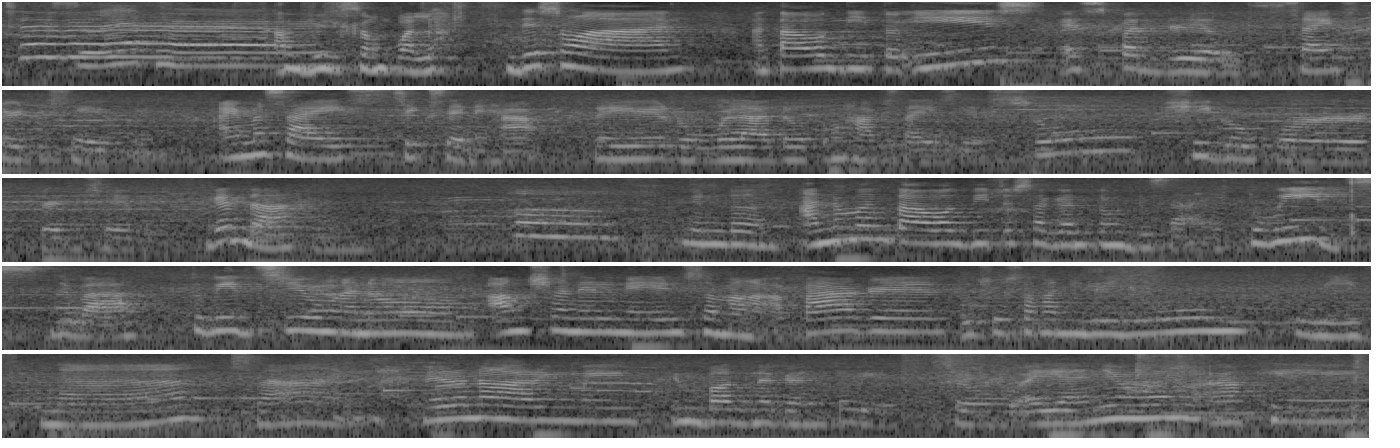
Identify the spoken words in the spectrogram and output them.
Slipper. Ang bilisang pala. This one, ang tawag dito is espadrilles, size 37. I'm a size 6 and a half. Pero wala daw tong half sizes. So, she go for 37. Ganda. Ah, ganda. Ano man tawag dito sa gantong design? Tweeds, di ba? Tweeds yung ano, ang Chanel ngayon sa mga apparel. Uso sa kanila yung tweed na design. Meron na nga rin may yung bag na ganito eh. So, ayan yung aking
